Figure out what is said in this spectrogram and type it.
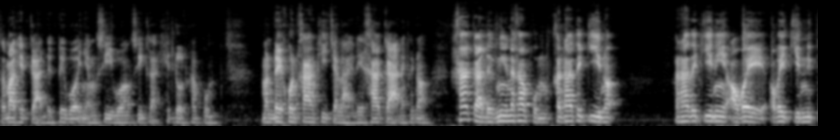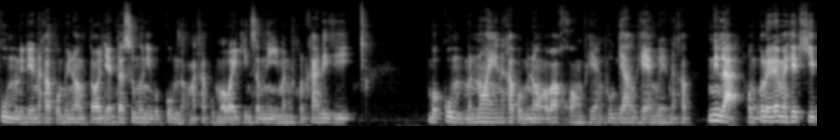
สามารถเฮ็ดการดึกได้บ่อหย่างซีบ่ซีกะเฮ็ดโดดครับผม มันได้ค่อนข้างที่จะหลายเลยค่ากะนะพี่น้องค่ากะดึกนี่นะครับ ผมคันท่าตะกี้เนาะคันท่าตะกี้นี่เอาไว้เอาไว้กินในกลุ่มเลยเด้นะครับ ผมพี่น้องตอนเดือนแต่ซุมื้อนี้บ่กลุ่มดอกนะครับผมเอาไว้กินซำนี้มันค่อนข้างที่สิบ่กลุ่มมันน้อยนะครับผมพี่น้องเพราะว่าของแพงทุกอย่างแพงเลยนะครับ นี่แหละผมก็เลยได้มาเฮ็ดคลิป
